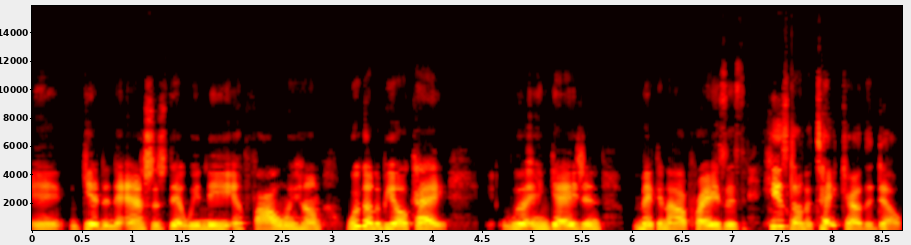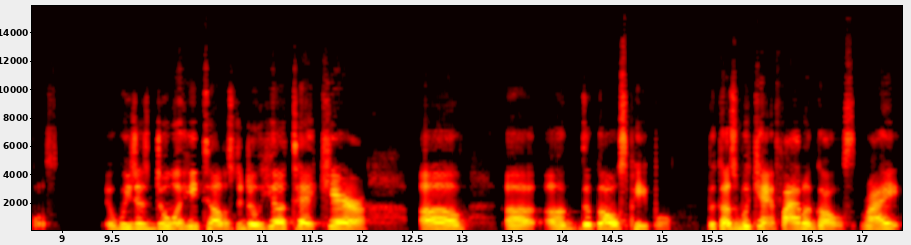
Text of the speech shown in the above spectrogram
and getting the answers that we need and following him, we're going to be okay. We're engaging, making our praises. He's going to take care of the devils. If we just do what he tells us to do, he'll take care of uh, of the ghost people because we can't fight a ghost, right?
